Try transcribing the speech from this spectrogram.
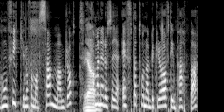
hon fick ju någon form av sammanbrott, ja. kan man ändå säga, efter att hon har begravt din pappa.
